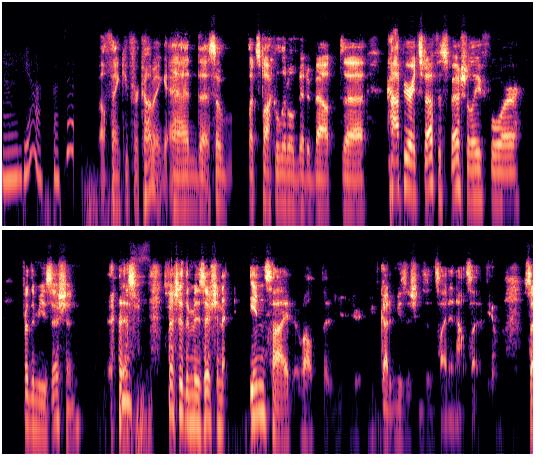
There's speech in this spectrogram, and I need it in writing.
And yeah, that's it. Well, thank you for coming. And uh, so let's talk a little bit about uh, copyright stuff, especially for for the musician, especially the musician inside. Well, the, you, you've got musicians inside and outside of you. So.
